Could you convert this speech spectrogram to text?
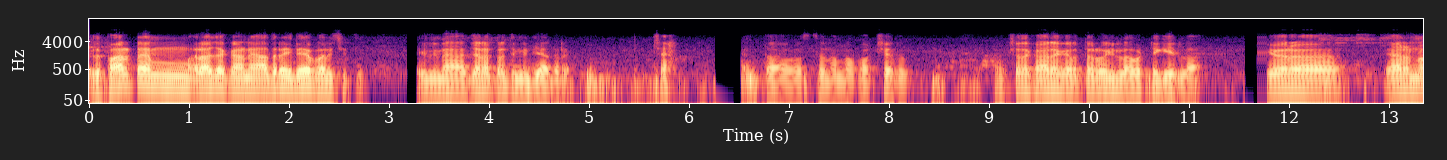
ಇದು ಪಾರ್ಟ್ ಟೈಮ್ ರಾಜಕಾರಣಿ ಆದರೆ ಇದೇ ಪರಿಸ್ಥಿತಿ. ಇಲ್ಲಿನ ಜನಪ್ರತಿನಿಧಿ ಆದರೆ. ಛ, ಎಂತ ವಸ್ತು ನಮ್ಮ ಪಕ್ಷದು ಪಕ್ಷದ ಕಾರ್ಯಕರ್ತರು ಇಲ್ಲ, ಒಟ್ಟಿಗೆ ಇಲ್ಲ. ಇವರ ಯಾರನ್ನೋ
